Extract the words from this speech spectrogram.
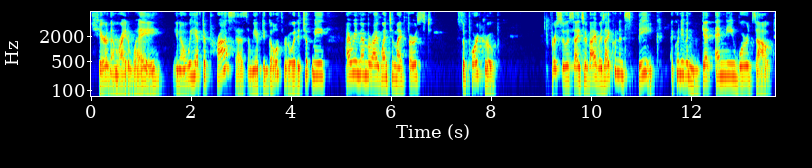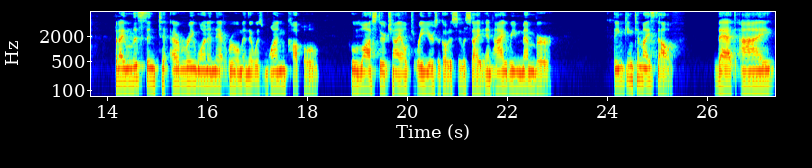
share them right away. You know, we have to process and we have to go through it. It took me. I remember I went to my first support group for suicide survivors. I couldn't speak, I couldn't even get any words out. But I listened to everyone in that room, and there was one couple who lost their child three years ago to suicide. And I remember thinking to myself that I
